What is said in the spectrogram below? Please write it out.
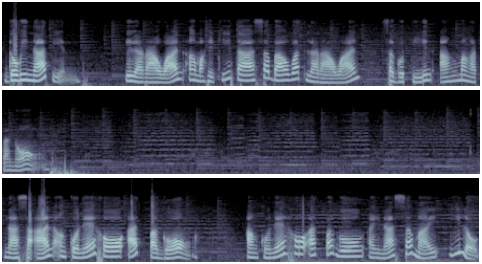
Gawin natin. Ilarawan ang makikita sa bawat larawan, sagutin ang mga tanong. Nasaan ang kuneho at pagong? Ang kuneho at pagong ay nasa may ilog.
